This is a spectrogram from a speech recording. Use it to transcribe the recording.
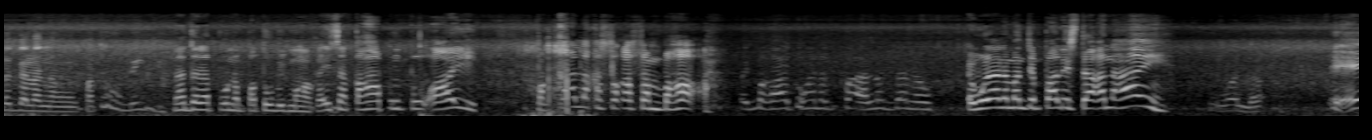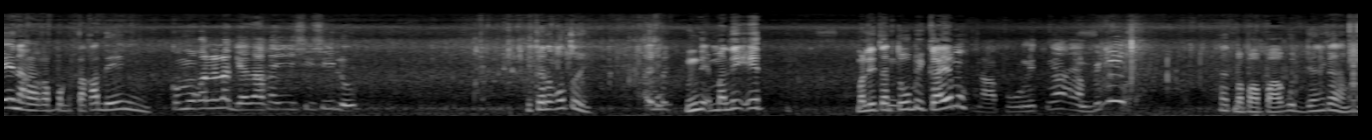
Nadala ng patubig. Nadala po ng patubig mga kaisang kahapon po ay pagkalakas-lakas ng baha. Ay, baka ito nga nagpaano ano. Eh wala naman dyan palisdaan ay. Wala. Eh, eh nakakapagtaka din. Kung mo ka lalagyan, aka isisilo. Ika lang ito eh. Ay, hindi, maliit. Maliit ang tubig, kaya mo. Napunit nga, ang bilis. At mapapagod dyan ka lang.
